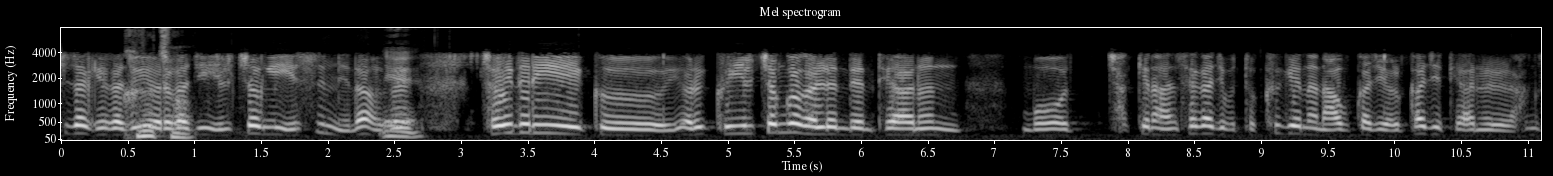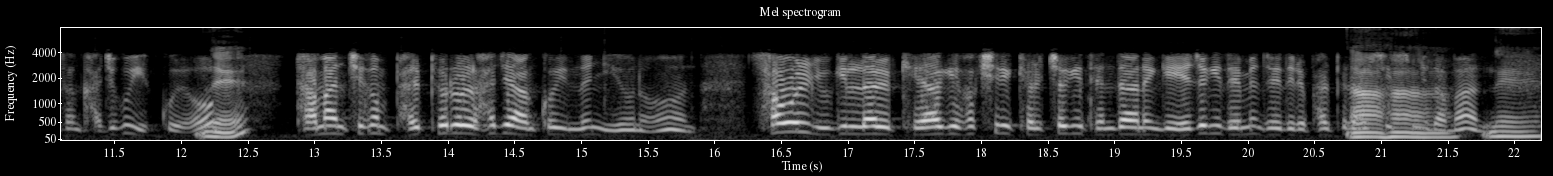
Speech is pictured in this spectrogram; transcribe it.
시작해가지고 그렇죠. 여러 가지 일정이 있습니다. 예. 저희들이 그, 그 일정과 관련된 대안은 뭐 작게는 한 세 가지부터 크게는 아홉 가지, 열 가지 대안을 항상 가지고 있고요. 네. 다만 지금 발표를 하지 않고 있는 이유는 4월 6일 날 계약이 확실히 결정이 된다는 게 예정이 되면 저희들이 발표를 할 수 있습니다만 네.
